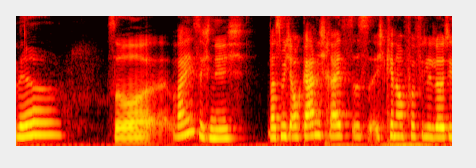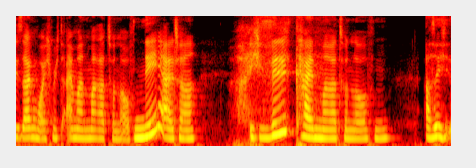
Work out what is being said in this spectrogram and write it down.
Ja. So, äh, weiß ich nicht. Was mich auch gar nicht reizt, ist, ich kenne auch voll viele Leute, die sagen, boah, ich möchte einmal einen Marathon laufen. Nee, Alter. Ich will keinen Marathon laufen. Also ich,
